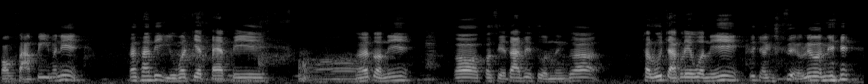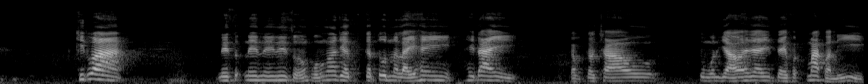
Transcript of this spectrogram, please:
ของสามปีมานี่ทั้งทั้งๆที่อยู่มาเจ็ดแปดปีแล้วตอนนี้ก็ก็เสียดายไปส่วนหนึ่งก็ ถ้ารู้จักเร็วกวันนี้รู้จักเสียเร็วกวันนี้ คิดว่าในในในในส่วนของผมก็จะกระตุ้นอะไรให้ให้ได้กับกับชาวตำบลยาวให้ได้แต่มากกว่านี้อีก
